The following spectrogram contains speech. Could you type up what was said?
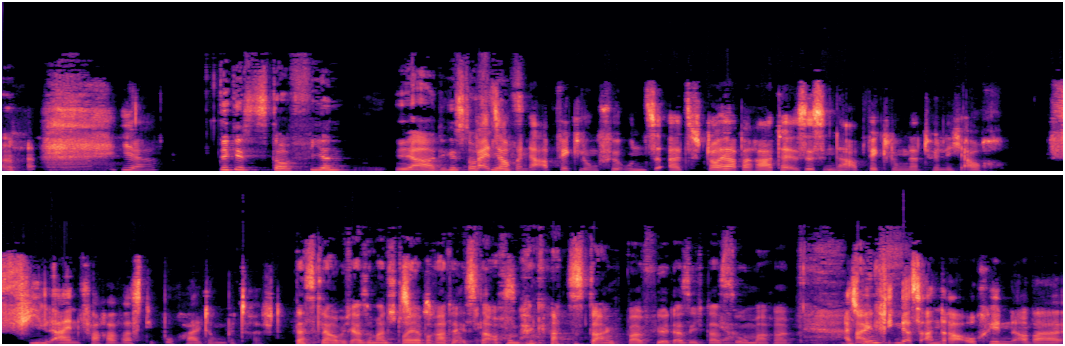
ja. Digistore 4 ja, die ist doch Weil es auch in der Abwicklung für uns als Steuerberater ist es in der Abwicklung natürlich auch viel einfacher, was die Buchhaltung betrifft. Das glaube ich. Also mein Steuerberater ist da auch immer ganz dankbar für, dass ich das ja. so mache. Also wir kriegen das andere auch hin, aber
